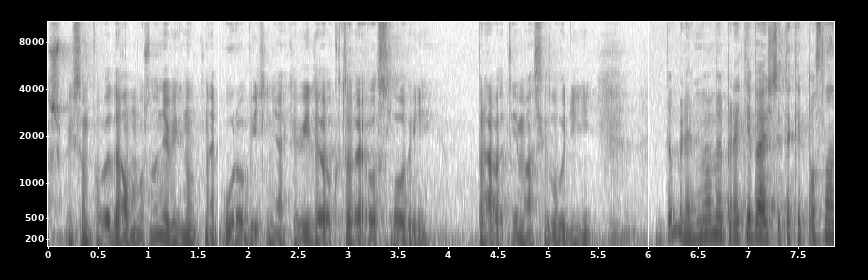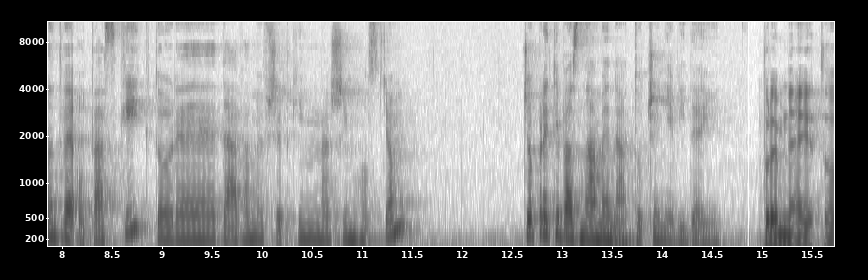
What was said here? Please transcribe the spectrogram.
až by som povedal, možno nevyhnutné urobiť nejaké video, ktoré osloví práve tie masy ľudí. Dobre, my máme pre teba ešte také posledné dve otázky, ktoré dávame všetkým našim hostom. Čo pre teba znamená točenie videí? Pre mňa je to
